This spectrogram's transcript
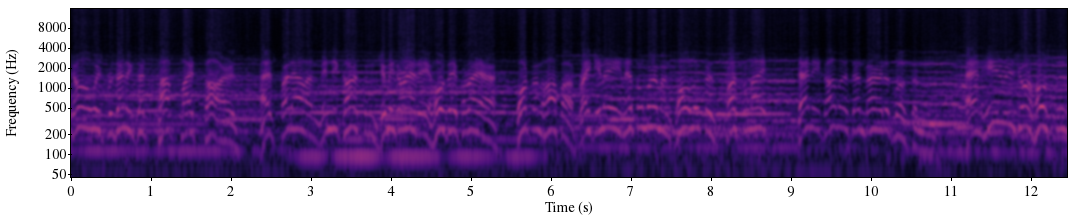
Show is presenting such top-flight stars as Fred Allen, Mindy Carson, Jimmy Durante, Jose Ferrer, Portland Hoffa, Frankie Laine, Ethel Merman, Paul Lukas, Russell Nype, Danny Thomas, and Meredith Willson. And here is your hostess,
